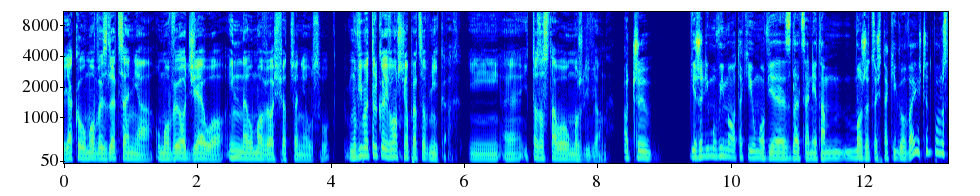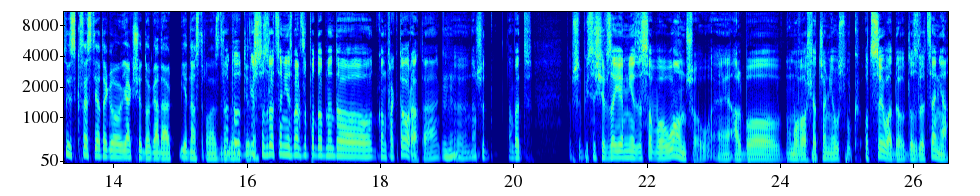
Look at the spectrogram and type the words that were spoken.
jako umowy zlecenia, umowy o dzieło, inne umowy o świadczenie usług. Mówimy tylko i wyłącznie o pracownikach i, y, i to zostało umożliwione. A czy jeżeli mówimy o takiej umowie zlecenie, tam może coś takiego wejść, czy to po prostu jest kwestia tego, jak się dogada jedna strona z drugą? No to wiesz, to zlecenie jest bardzo podobne do kontraktora, tak? Mhm. Znaczy nawet te przepisy się wzajemnie ze sobą łączą, albo umowa o świadczenie usług odsyła do, do zlecenia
